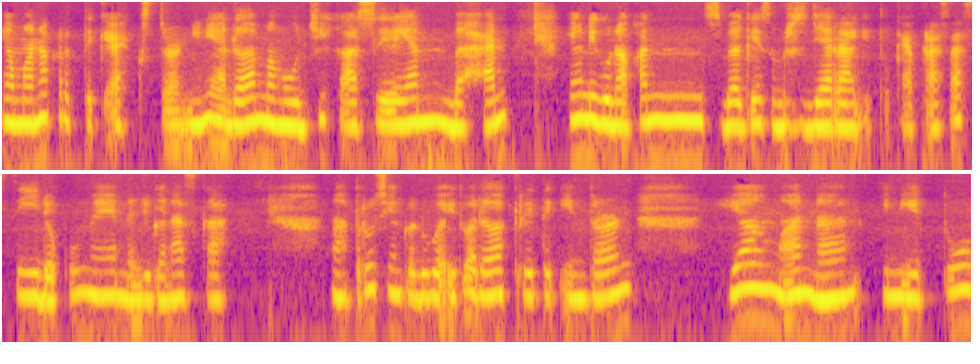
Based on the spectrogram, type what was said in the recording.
yang mana kritik ekstern ini adalah menguji keaslian bahan yang digunakan sebagai sumber sejarah gitu kayak prasasti, dokumen dan juga naskah. Nah, terus yang kedua itu adalah kritik intern yang mana ini itu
